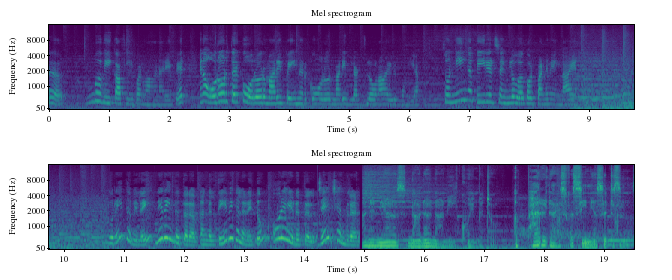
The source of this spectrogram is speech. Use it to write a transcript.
ரொம்ப வீக்காக ஃபீல் பண்ணுவாங்க நிறைய பேர். ஏன்னா ஒரு ஒருத்தருக்கும் ஒரு ஒரு மாதிரி பெயின் இருக்கும். ஒரு ஒரு மாதிரி பிளட் ஃப்ளோலாம் இருக்கும் இல்லையா? ஸோ நீங்கள் பீரியட்ஸ் டைமில் ஒர்க் அவுட் பண்ணுவீங்களா? குறைந்த விலை நிறைந்த தரம் தங்கள் தேவைகள் அனைத்தும் ஒரே இடத்தில் Jayachandran Ananya's Nana Nani Coimbatore A paradise for senior citizens.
